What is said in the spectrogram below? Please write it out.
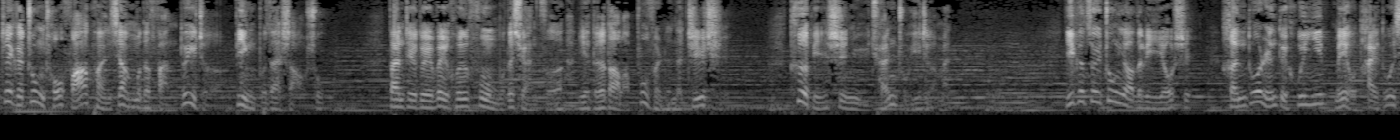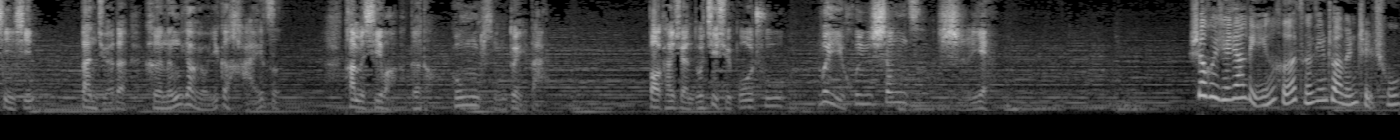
这个众筹罚款项目的反对者并不在少数，但这对未婚父母的选择也得到了部分人的支持，特别是女权主义者们。一个最重要的理由是，很多人对婚姻没有太多信心，但觉得可能要有一个孩子。他们希望得到公平对待。报刊选读继续播出未婚生子实验。社会学家李银河曾经撰文指出，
